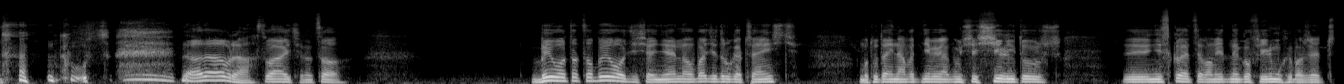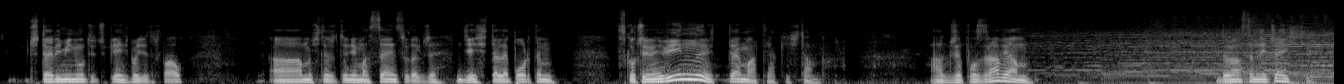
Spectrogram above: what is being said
Kurczę. No dobra, słuchajcie, no co? Było to co było dzisiaj, nie? No będzie druga część. Bo tutaj nawet nie wiem jakbym się silił, to już yy, nie sklecę wam jednego filmu, chyba że 4 minuty czy 5 będzie trwał. A myślę, że to nie ma sensu, także gdzieś teleportem wskoczymy w inny temat jakiś tam. Także pozdrawiam. Do następnej części.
